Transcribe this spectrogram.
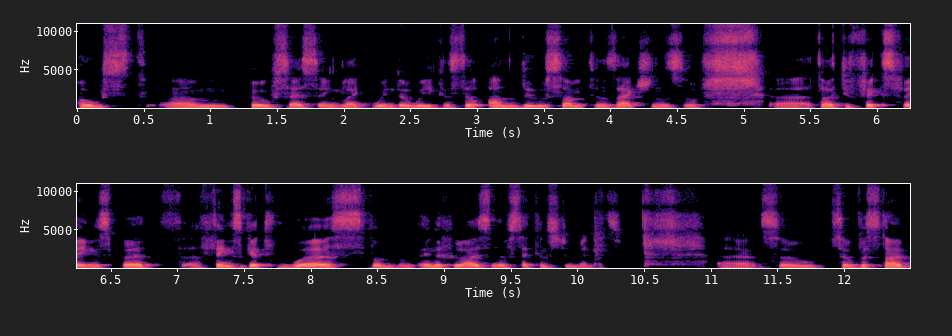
post um, processing like window where you can still undo some transactions or uh, try to fix things, but uh, things get worse in a horizon of seconds to minutes. Uh, so, so this time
